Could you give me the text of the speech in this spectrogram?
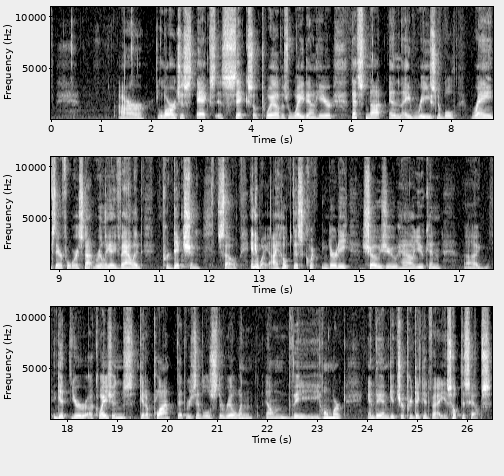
Our largest X is 6, so 12 is way down here. That's not in a reasonable range, therefore it's not really a valid prediction. So anyway, I hope this quick and dirty shows you how you can uh, get your equations, get a plot that resembles the real one on the homework, and then get your predicted values. Hope this helps.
